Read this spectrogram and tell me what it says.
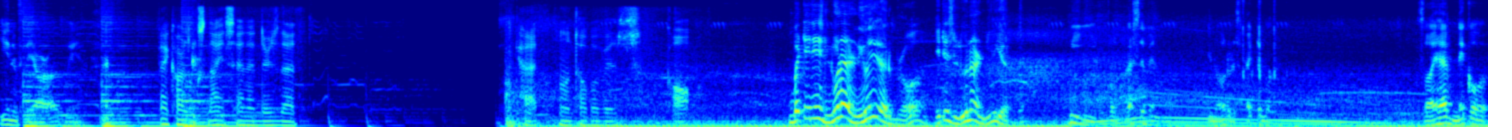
even if they are ugly. That car looks nice, and then there's that hat on top of his car. But it is Lunar New Year, bro. It is Lunar New Year. Be progressive and you know respectable. So I have Nico,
